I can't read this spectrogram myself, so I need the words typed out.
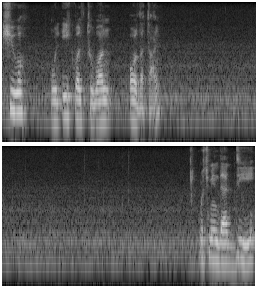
Q will equal to 1 all the time. Which means that D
